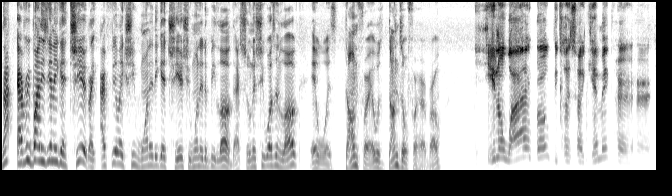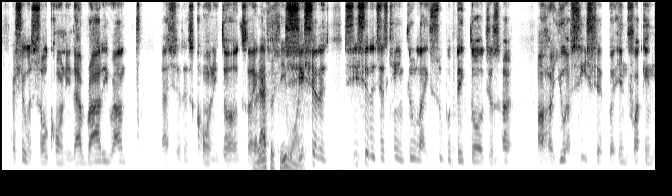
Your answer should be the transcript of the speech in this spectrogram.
Not everybody's gonna get cheered. Like I feel like she wanted to get cheered. She wanted to be loved. As soon as she wasn't loved, it was done for her. It was dunzo for her, bro. You know why, bro? Because her gimmick, her her her shit was so corny. That Roddy round, that shit is corny, dogs. Like But that's what she wanted. She should have. She should have just came through like super big dog, just her on her UFC shit, but in fucking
